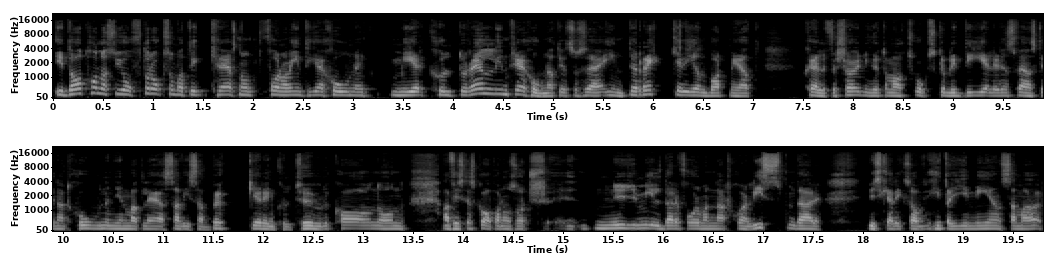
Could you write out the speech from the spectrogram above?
Idag talas det ju ofta också om att det krävs någon form av integration, en mer kulturell integration, att det så att säga inte räcker enbart med att självförsörjning utan man också ska bli del i den svenska nationen genom att läsa vissa böcker, en kulturkanon, att vi ska skapa någon sorts eh, ny mildare form av nationalism där vi ska liksom hitta gemensamma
